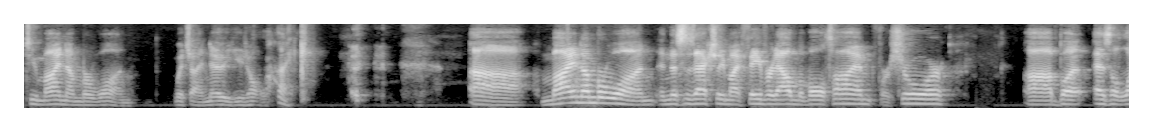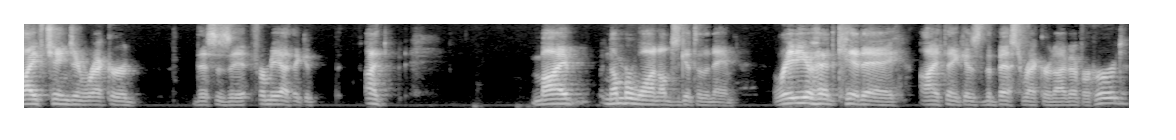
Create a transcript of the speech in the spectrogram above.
to my number one, which I know you don't like. Uh my number one, and this is actually my favorite album of all time for sure. Uh, but as a life-changing record, this is it for me. I think it I my number one, I'll just get to the name. Radiohead Kid A, I think is the best record I've ever heard.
